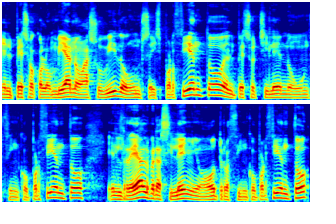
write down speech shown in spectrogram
El peso colombiano ha subido un 6%, el peso chileno un 5%, el real brasileño otro 5%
